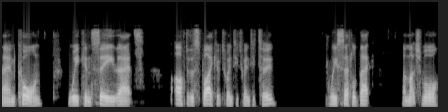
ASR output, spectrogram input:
and corn, we can see that after the spike of 2022, we settled back a much more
